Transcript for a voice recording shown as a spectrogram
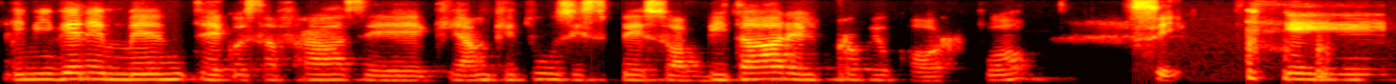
e mi viene in mente questa frase che anche tu usi spesso, abitare il proprio corpo. Sì. E,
